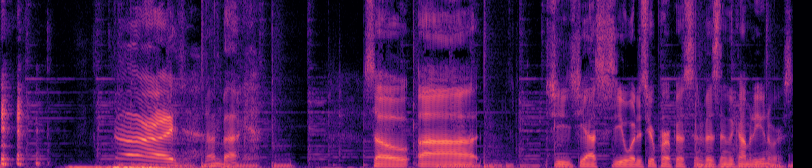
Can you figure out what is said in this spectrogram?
All right, I'm back. So, uh, she she asks you, "What is your purpose in visiting the comedy universe?"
